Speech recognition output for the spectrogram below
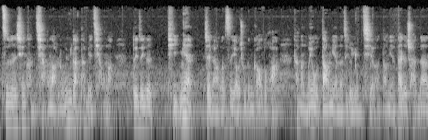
自尊心很强了，荣誉感特别强了，对这个体面这两个字要求更高的话，可能没有当年的这个勇气了。当年带着传单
